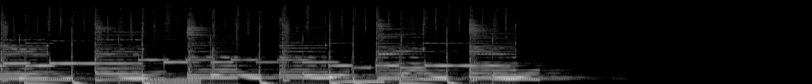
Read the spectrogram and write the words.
Bye.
